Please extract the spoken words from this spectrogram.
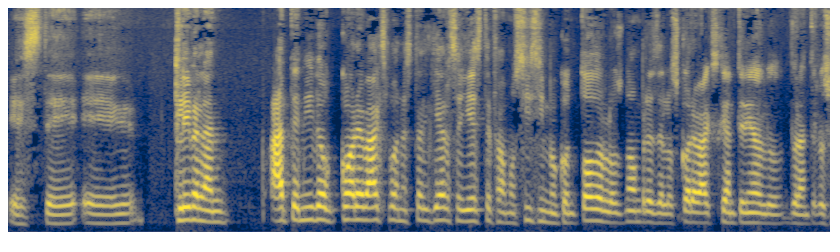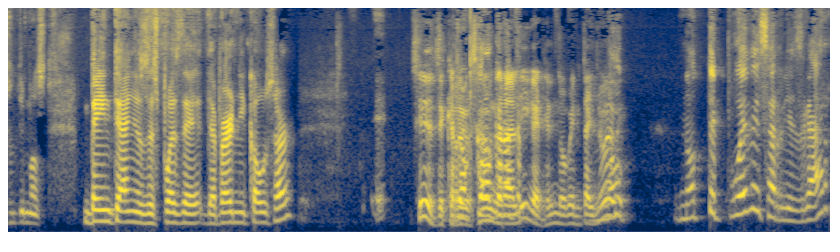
este, eh, Cleveland ha tenido corebacks, bueno, está el Jersey este famosísimo con todos los nombres de los corebacks que han tenido durante los últimos 20 años después de, Bernie Kosar. Sí, desde que regresaron a la liga en el 99. No, te puedes arriesgar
